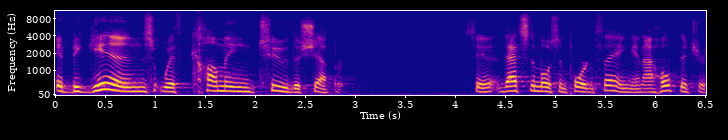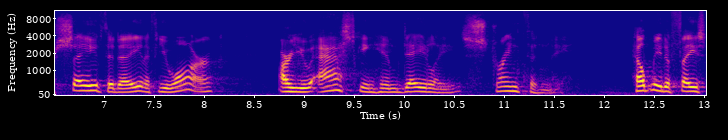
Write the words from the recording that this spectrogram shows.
it begins with coming to the shepherd. See, that's the most important thing. And I hope that you're saved today. And if you are, are you asking Him daily, strengthen me? Help me to face.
